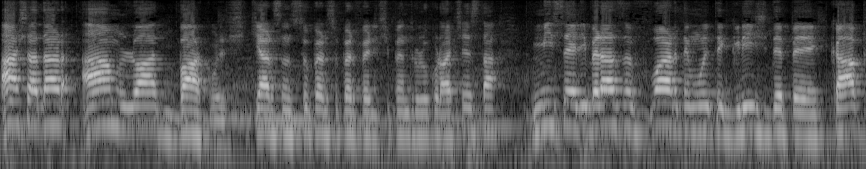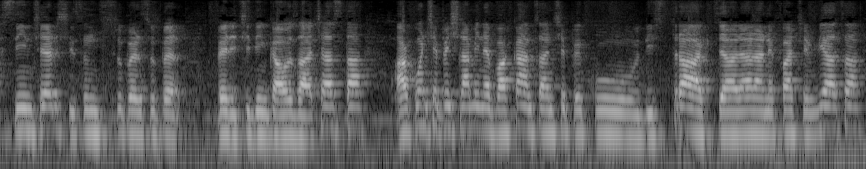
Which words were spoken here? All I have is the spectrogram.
Așadar, am luat bacul și chiar sunt super, super fericit pentru lucrul acesta. Mi se eliberează foarte multe griji de pe cap, sincer, și sunt super, super fericit din cauza aceasta. Acum începe și la mine vacanța, începe cu distracția, alea ne facem viața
